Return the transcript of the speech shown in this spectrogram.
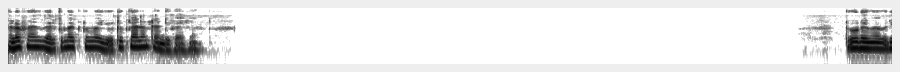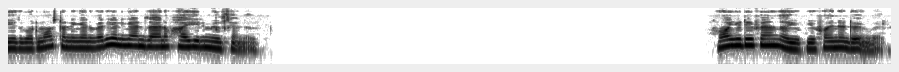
hello friends welcome back to my youtube channel trendy fashion. Today my video is about most stunning and very elegant design of high heel mule sandals how are you dear friends? I hope you're fine and doing well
